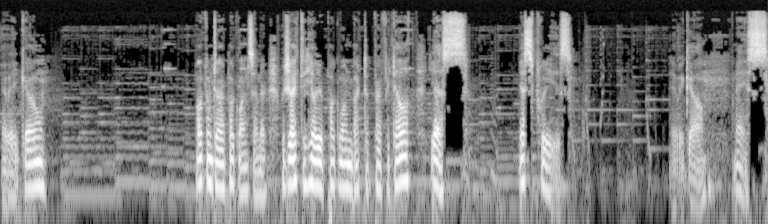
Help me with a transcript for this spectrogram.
There we go. Welcome to our Pokemon Center. Would you like to heal your Pokemon back to perfect health? Yes. Yes, please. There we go. Nice.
